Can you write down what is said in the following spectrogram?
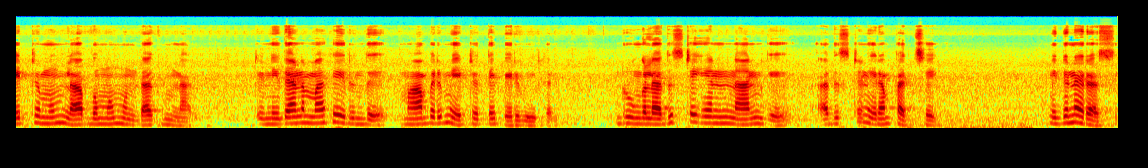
ஏற்றமும் லாபமும் உண்டாகும் நாள். இன்று நிதானமாக இருந்து மாபெரும் ஏற்றத்தை பெறுவீர்கள். இன்று உங்கள் அதிர்ஷ்ட எண் நான்கு அதிர்ஷ்ட நிறம் பச்சை. மிதுன ராசி.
